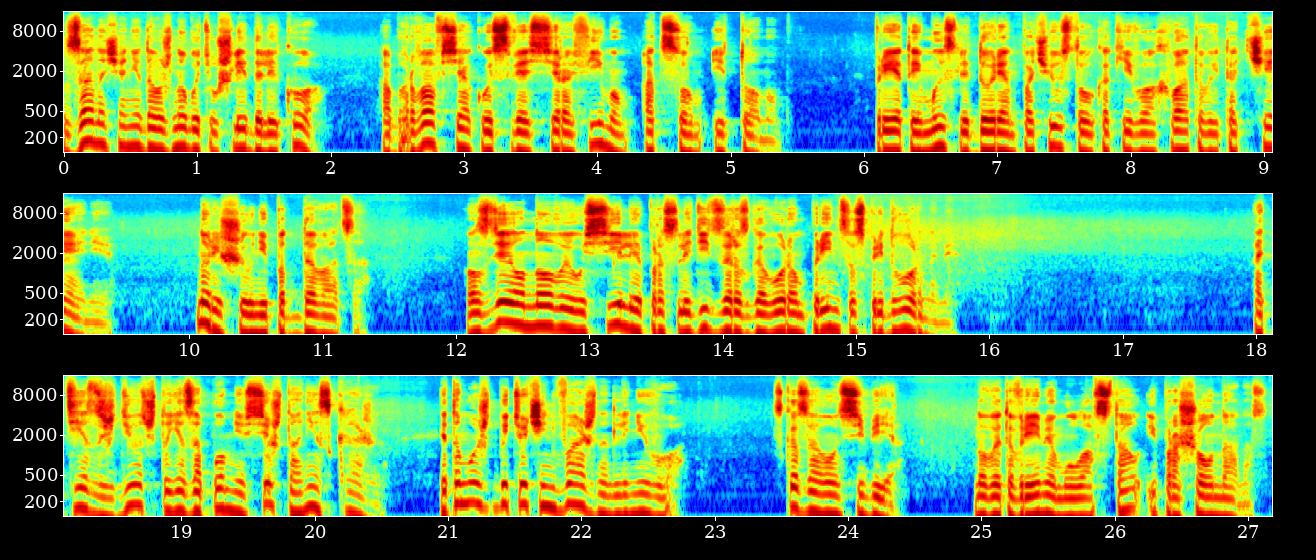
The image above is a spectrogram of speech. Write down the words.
За ночь они, должно быть, ушли далеко, оборвав всякую связь с Серафимом, отцом и Томом. При этой мысли Дориан почувствовал, как его охватывает отчаяние, но решил не поддаваться. Он сделал новые усилия проследить за разговором принца с придворными. «Отец ждет, что я запомню все, что они скажут. Это может быть очень важно для него», — сказал он себе но в это время Мула встал и прошел на нас.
